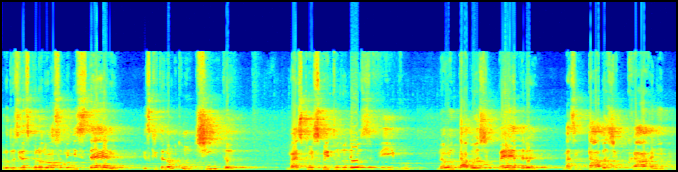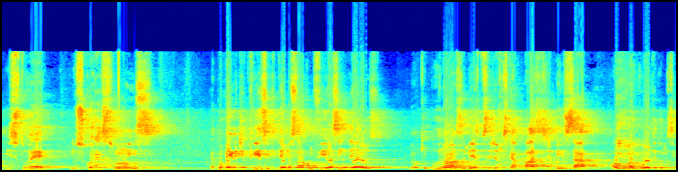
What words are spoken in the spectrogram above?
produzidas pelo nosso ministério, escrita não com tinta, mas com o Espírito do Deus vivo não em tábuas de pedra, mas em tábuas de carne, isto é, nos corações. É por meio de Cristo que temos tal confiança em Deus, não que por nós mesmos sejamos capazes de pensar alguma coisa como se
